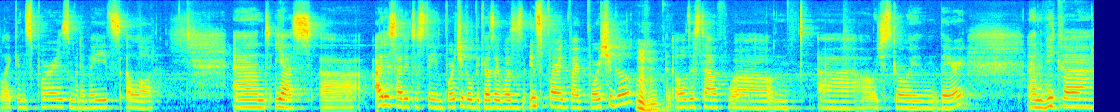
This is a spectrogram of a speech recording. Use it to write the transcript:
like inspires, motivates a lot. And yes, uh, I decided to stay in Portugal because I was inspired by Portugal Mhm. and all the stuff um, uh, which is going there. And Vika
